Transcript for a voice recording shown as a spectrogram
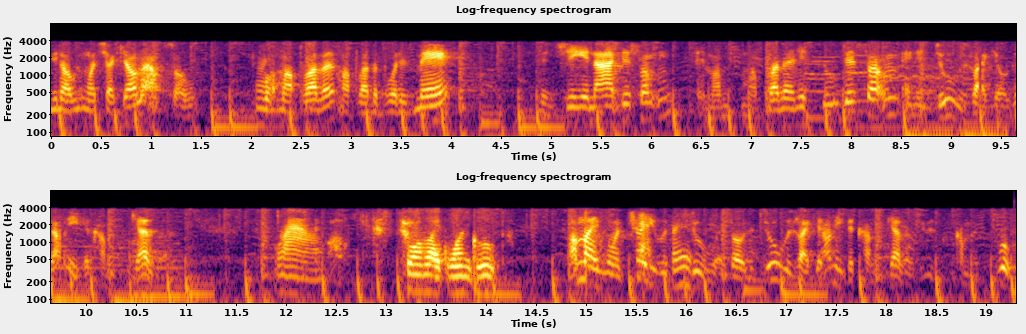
You know, we want to check y'all out." So brought my brother. My brother brought his man. Then G and I did something, and my my brother and his dude did something, and the dude was like, "Yo, y'all need to come together." Wow. Form like one group. I'm not even going to tell you what the dude was. So the dude was like, y'all need to come together. We was coming as a group.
